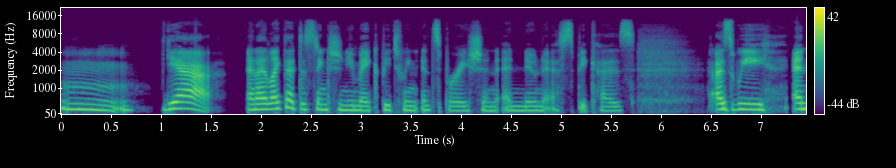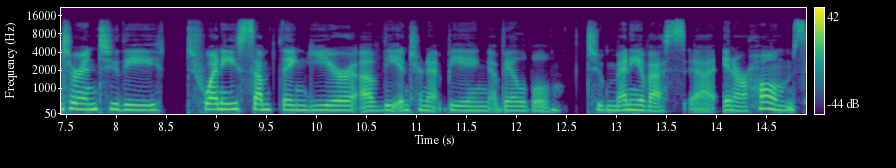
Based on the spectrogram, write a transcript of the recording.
Mm, yeah. And I like that distinction you make between inspiration and newness because as we enter into the 20 something year of the internet being available to many of us uh, in our homes,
